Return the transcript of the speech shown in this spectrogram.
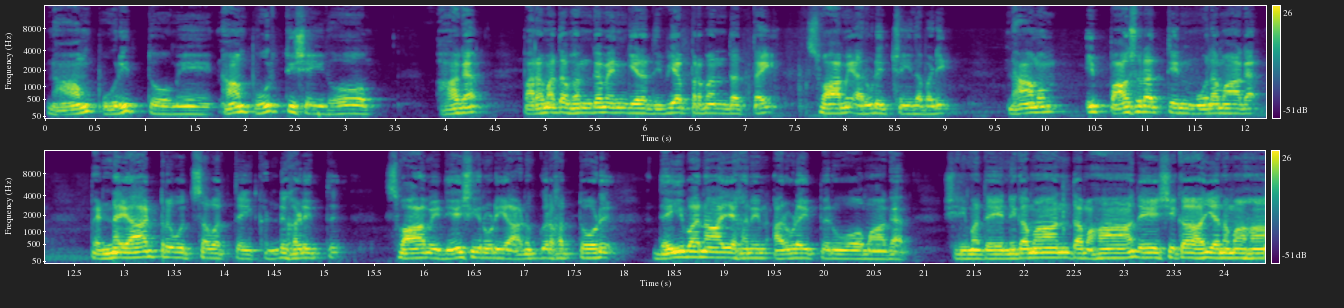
நாம் பூரித்தோமே நாம் பூர்த்தி செய்தோம். ஆக பரமதபங்கம் என்கிற திவ்ய பிரபந்தத்தை சுவாமி அருளிச் செய்தபடி நாமும் இப்பாசுரத்தின் மூலமாக பெண்ணையாற்று உற்சவத்தை கண்டுகளித்து சுவாமி தேசியனுடைய அனுகிரகத்தோடு தெய்வநாயகனின் அருளை பெறுவோமாக ஸ்ரீமதே நிகமாந்த மகாதேசிகாய நமஹா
